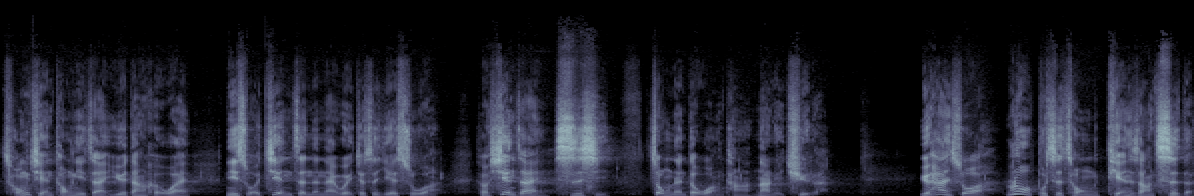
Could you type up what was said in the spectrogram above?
从前同你在约旦河外，你所见证的那位就是耶稣啊。说现在施洗，众人都往他那里去了。”约翰说：“啊，若不是从天上赐的，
